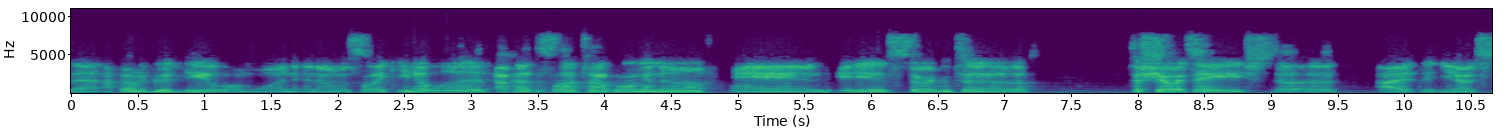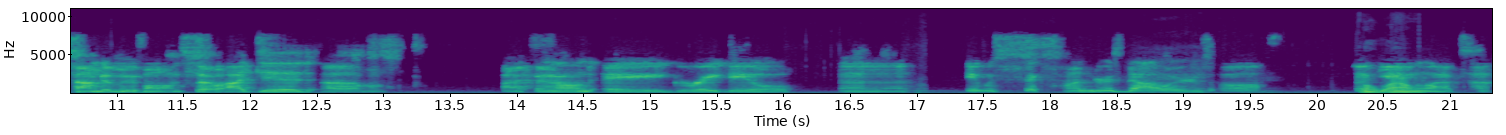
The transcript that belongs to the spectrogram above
that, I found a good deal on one, and I was like, you know what? I've had this laptop long enough, and it is starting to to show its age. The I, you know, it's time to move on. So I did. Um, I found a great deal. Uh, it was six hundred dollars off a Oh, wow. gaming laptop.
